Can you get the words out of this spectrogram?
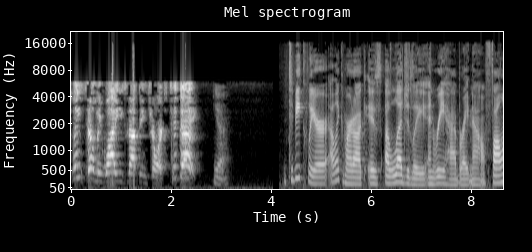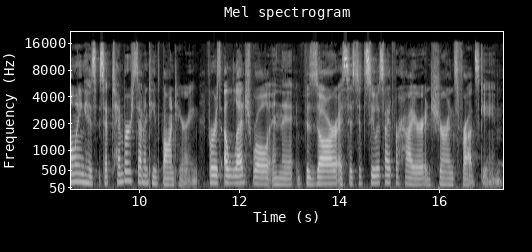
Please tell me why he's not being charged today. Yeah. To be clear, Alec Murdaugh is allegedly in rehab right now following his September 17th bond hearing for his alleged role in the bizarre assisted suicide for hire insurance fraud scheme.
